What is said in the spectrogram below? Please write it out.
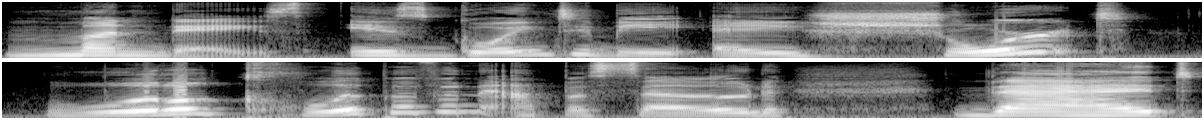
Mondays is going to be a short little clip of an episode that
